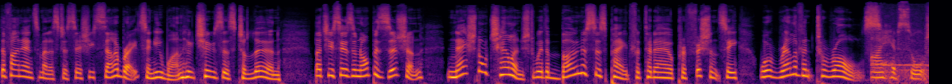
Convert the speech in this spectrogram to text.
The finance minister says she celebrates anyone who chooses to learn, but she says in opposition, National challenged whether bonuses paid for te reo proficiency were relevant to roles. I have sought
